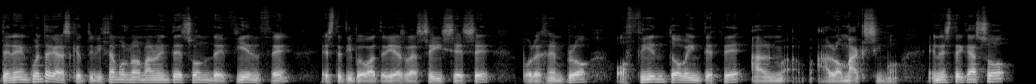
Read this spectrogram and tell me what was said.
Tener en cuenta que las que utilizamos normalmente son de 100C, este tipo de baterías, las 6S, por ejemplo, o 120C a lo máximo. En este caso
